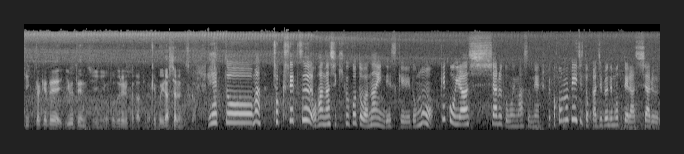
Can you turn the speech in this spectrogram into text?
きっかけで祐天寺に訪れる方っていうのは結構いらっしゃるんですか？えっ、とまあ直接お話聞くことはないんですけれども結構いらっしゃると思いますね。やっぱホームページとか自分で持ってらっしゃる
